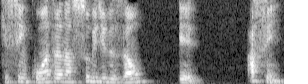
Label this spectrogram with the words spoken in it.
que se encontra na subdivisão E. Assim.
